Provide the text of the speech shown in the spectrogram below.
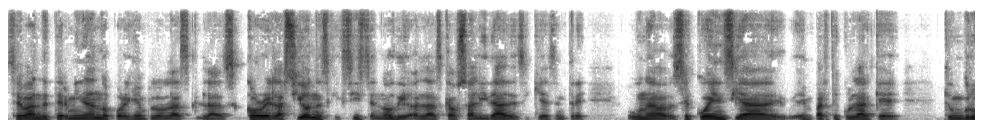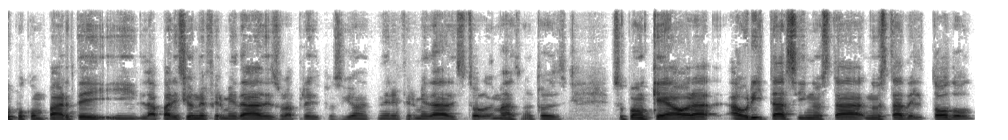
se van determinando, por ejemplo, las, las correlaciones que existen, ¿no? Las causalidades, si quieres, entre una secuencia en particular que, que un grupo comparte y, la aparición de enfermedades o la predisposición a tener enfermedades y todo lo demás, ¿no? Entonces, supongo que ahora, ahorita sí no está, no está del todo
